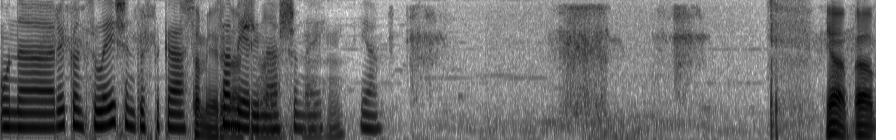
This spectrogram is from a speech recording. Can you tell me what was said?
Un uh, reconciliation tas tā kā samierināšanai. samierināšanai mm -hmm. jā. Yeah, uh,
